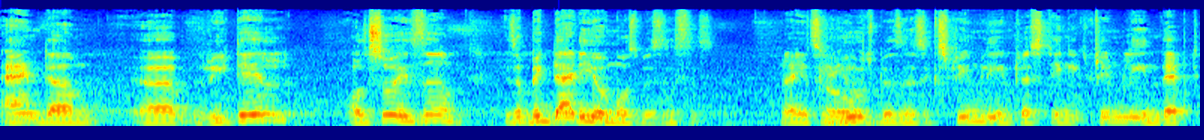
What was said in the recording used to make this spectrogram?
and um, uh, retail also is a is a big daddy of most businesses, right? It's True. a huge business, extremely interesting, extremely in depth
